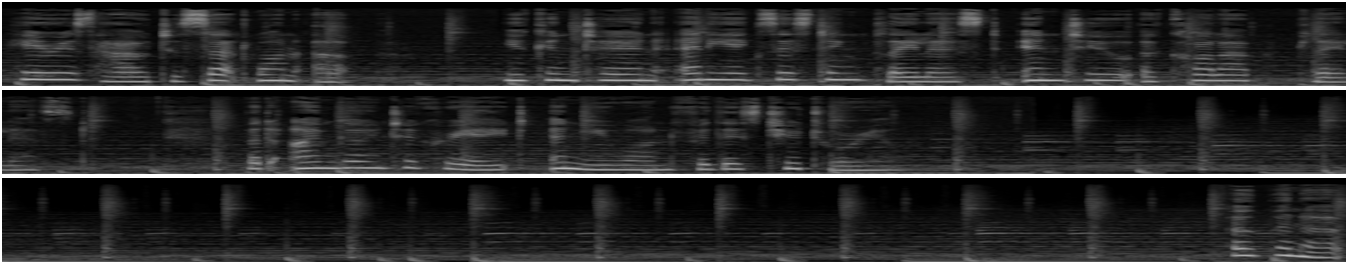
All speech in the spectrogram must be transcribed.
Here is how to set one up. You can turn any existing playlist into a collab playlist, but I'm going to create a new one for this tutorial. Open up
